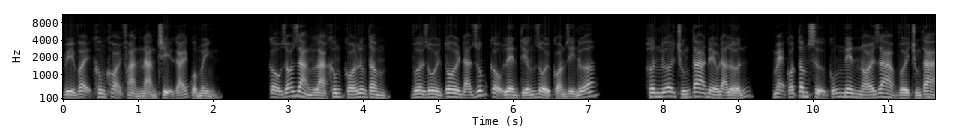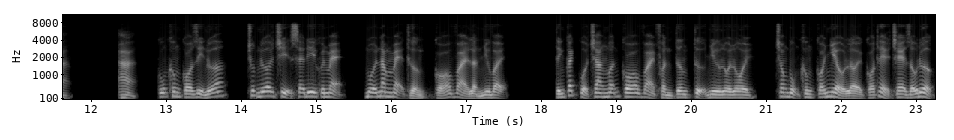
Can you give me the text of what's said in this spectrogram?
vì vậy không khỏi phản nàn chị gái của mình. Cậu rõ ràng là không có lương tâm, vừa rồi tôi đã giúp cậu lên tiếng rồi còn gì nữa. Hơn nữa chúng ta đều đã lớn, mẹ có tâm sự cũng nên nói ra với chúng ta. À, cũng không có gì nữa, chút nữa chị sẽ đi khuyên mẹ, mỗi năm mẹ thường có vài lần như vậy. Tính cách của Trang Mẫn có vài phần tương tự như lôi lôi, trong bụng không có nhiều lời có thể che giấu được.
